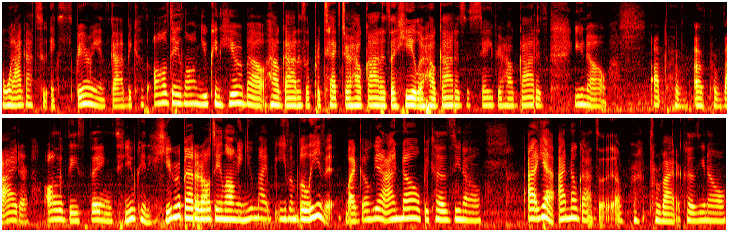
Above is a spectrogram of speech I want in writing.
and when I got to experience God, because all day long you can hear about how God is a protector, how God is a healer, how God is a savior, how God is, you know, our, our provider, all of these things, you can hear about it all day long and you might even believe it. Like, oh, yeah, I know because, you know, I, yeah, I know God's a, a provider because, you know,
